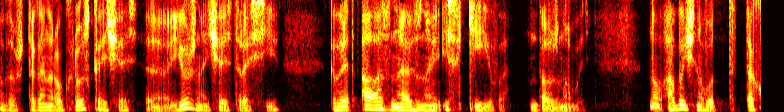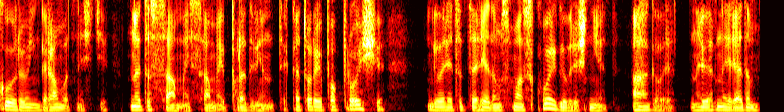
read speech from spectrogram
ну, потому что Таганрог русская часть, э, южная часть России, говорят, а, знаю, знаю, из Киева должно быть. Ну, обычно вот такой уровень грамотности, но это самые-самые продвинутые, которые попроще говорят, это рядом с Москвой, говоришь, нет. А, говорят, наверное, рядом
